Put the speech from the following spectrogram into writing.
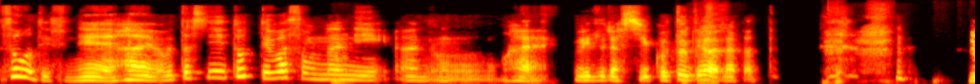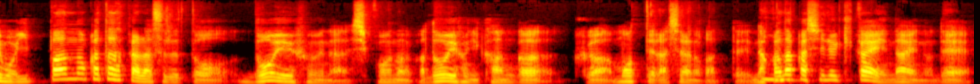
そうですね、はい。私にとってはそんなに、あの、はい、珍しいことではなかった。でも一般の方からすると、どういうふうな思考なのか、どういうふうに感覚が持ってらっしゃるのかって、なかなか知る機会ないので、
